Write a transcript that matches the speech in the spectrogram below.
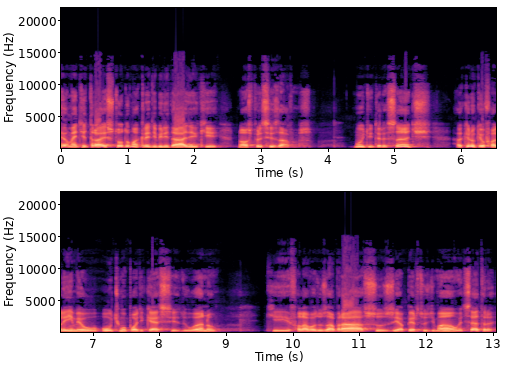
realmente traz toda uma credibilidade que nós precisávamos. Muito interessante. Aquilo que eu falei em meu último podcast do ano, que falava dos abraços e apertos de mão, etc.,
